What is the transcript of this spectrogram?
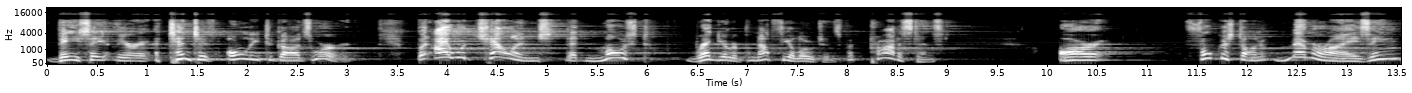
They say they're attentive only to God's word. But I would challenge that most regular, not theologians, but Protestants are focused on memorizing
